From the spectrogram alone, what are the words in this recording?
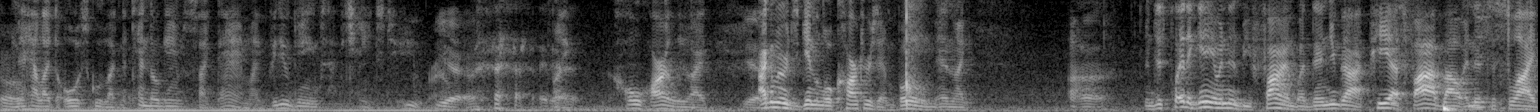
Uh-huh. and they had like the old school like Nintendo games. It's like, damn, like video games have changed too, bro. Yeah. Like wholeheartedly, like Yeah. I can remember just getting a little cartridge and boom, and like uh-huh. And just play the game and then be fine. But then you got PS5 out and it's just like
